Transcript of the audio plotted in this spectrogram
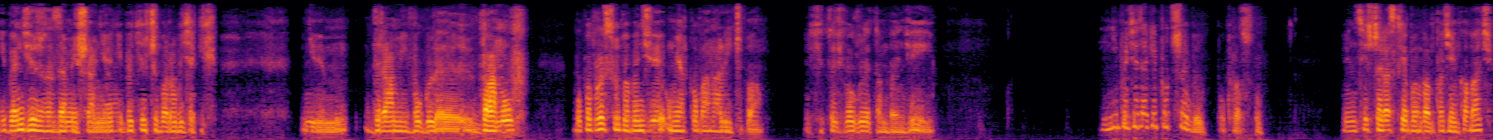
nie będzie zamieszania, nie będzie trzeba robić jakichś, nie wiem, drami w ogóle vanów, bo po prostu to będzie umiarkowana liczba jeśli coś w ogóle tam będzie i nie będzie takiej potrzeby po prostu. Więc jeszcze raz chciałbym Wam podziękować.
